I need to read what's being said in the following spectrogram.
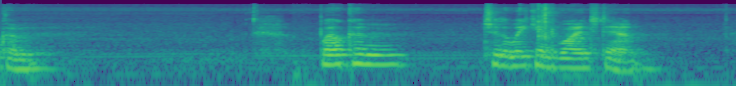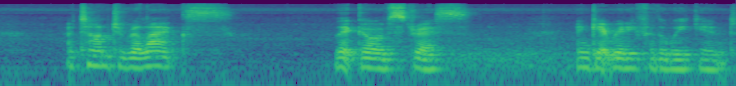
welcome. Welcome to the weekend wind down. A time to relax, let go of stress, and get ready for the weekend.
